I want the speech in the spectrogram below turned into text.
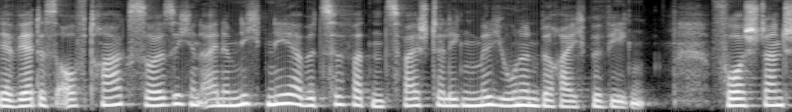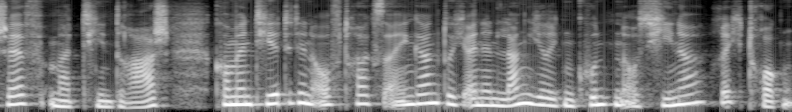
Der Wert des Auftrags soll sich in einem nicht näher bezifferten zweistelligen Millionenbereich bewegen. Vorstandschef Martin Drasch kommentierte den Auftragseingang durch einen langjährigen Kunden aus China recht trocken.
